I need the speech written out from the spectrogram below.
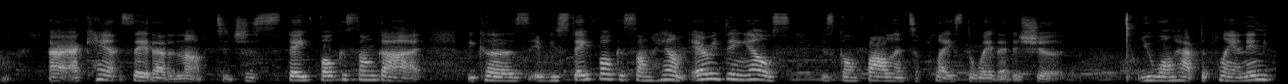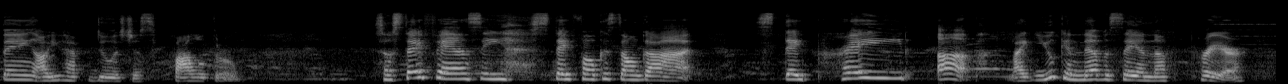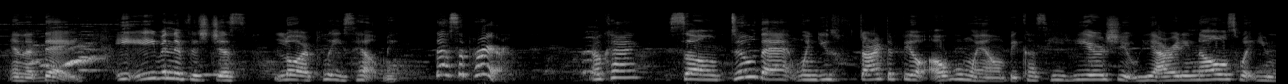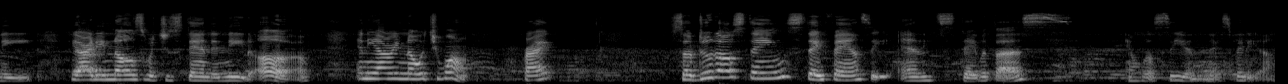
I, I can't say that enough to just stay focused on God because if you stay focused on Him, everything else is going to fall into place the way that it should. You won't have to plan anything. All you have to do is just follow through. So stay fancy. Stay focused on God. Stay prayed up. Like you can never say enough prayer in a day. E even if it's just, Lord, please help me. That's a prayer. Okay? So do that when you start to feel overwhelmed because he hears you. He already knows what you need. He already knows what you stand in need of. And he already know what you want. Right? So do those things. Stay fancy and stay with us. And we'll see you in the next video.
